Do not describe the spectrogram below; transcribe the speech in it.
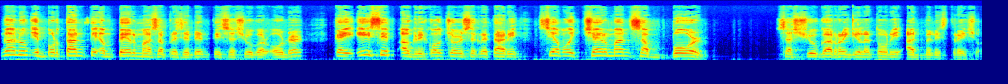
Nganong importante ang pirma sa presidente sa sugar order kay isip Agriculture Secretary siya mo'y chairman sa board sa Sugar Regulatory Administration.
